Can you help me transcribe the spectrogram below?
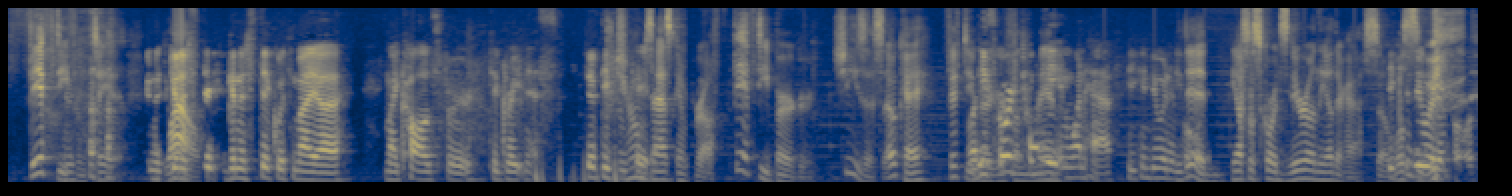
Fifty from Tatum. Gonna, Wow. gonna stick gonna stick with my uh my calls for to greatness. 50 from Tatum. asking for a fifty burger. Jesus. Okay, fifty Well, he scored from 28 in one half. He can do it in He both. did. He also scored zero in the other half. So He we'll can see. do it in both.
